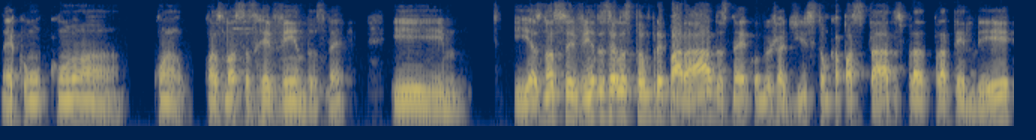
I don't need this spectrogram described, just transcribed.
né, com, com, a, com, a, com, as nossas revendas. Né? E, e as nossas revendas elas estão preparadas, né, como eu já disse, estão capacitadas para atender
